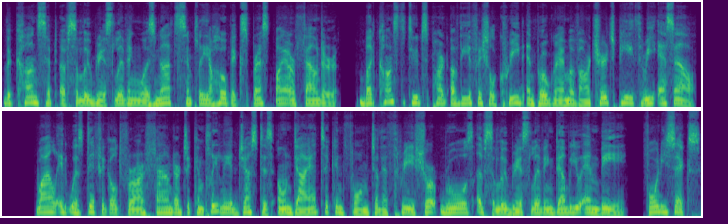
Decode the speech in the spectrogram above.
The concept of salubrious living was not simply a hope expressed by our founder, but constitutes part of the official creed and program of our church P3SL. While it was difficult for our founder to completely adjust his own diet to conform to the three short rules of salubrious living WMB, 46,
